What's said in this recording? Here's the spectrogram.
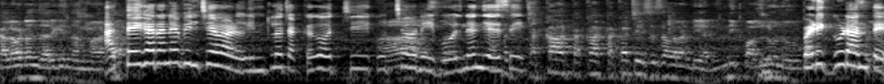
కలవడం జరిగింది అనమాట అత్తయ్య గారనే పిలిచేవాడు. ఇంట్లో చక్కగా వచ్చి కూర్చొని భోజనం చేసి. చక్క టక్క టక్క చేసేసేవారండి అన్ని ఇప్పటికి కూడా అంతే.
